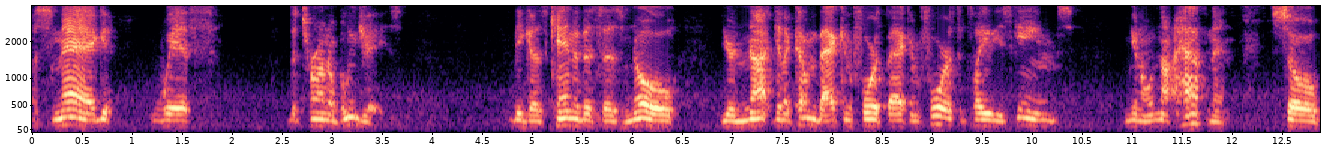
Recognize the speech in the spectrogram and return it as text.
a snag with the Toronto Blue Jays because Canada says, no, you're not going to come back and forth, back and forth to play these games. You know, not happening. So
